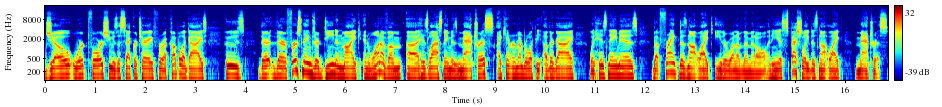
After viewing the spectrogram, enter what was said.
Joe worked for. She was a secretary for a couple of guys whose their their first names are Dean and Mike, and one of them, uh, his last name is Mattress. I can't remember what the other guy, what his name is, but Frank does not like either one of them at all, and he especially does not like Mattress.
